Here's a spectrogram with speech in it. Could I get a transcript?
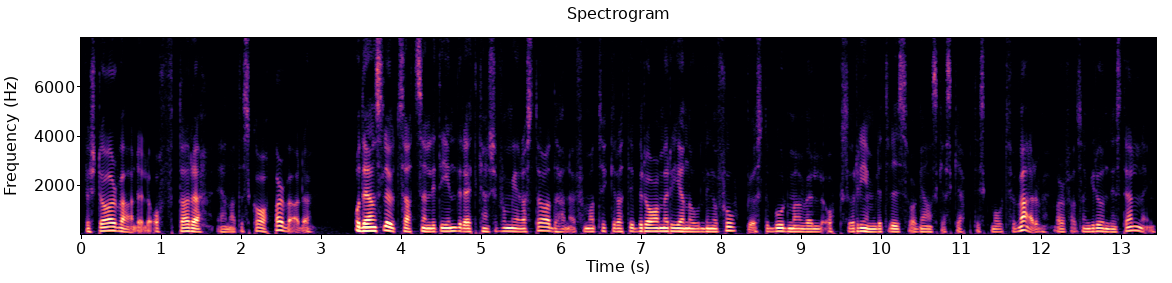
förstör värde, eller oftare än att det skapar värde. Och den slutsatsen lite indirekt kanske får mera stöd här nu, för man tycker att det är bra med renodling och fokus. Då borde man väl också rimligtvis vara ganska skeptisk mot förvärv, i varje fall som grundinställning.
